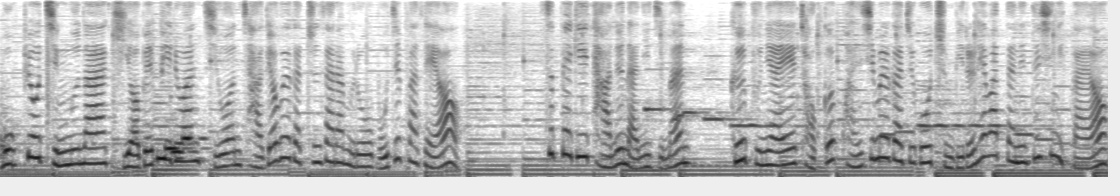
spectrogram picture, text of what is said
목표 직무나 기업에 필요한 지원 자격을 갖춘 사람으로 모집하세요. 스펙이 다는 아니지만 그 분야에 적극 관심을 가지고 준비를 해왔다는 뜻이니까요.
